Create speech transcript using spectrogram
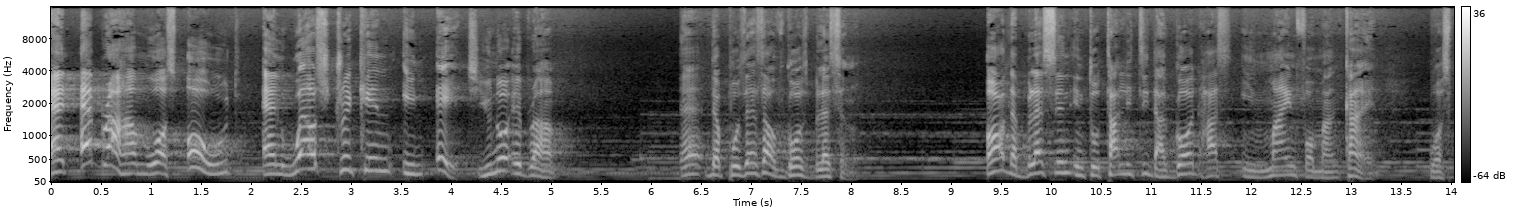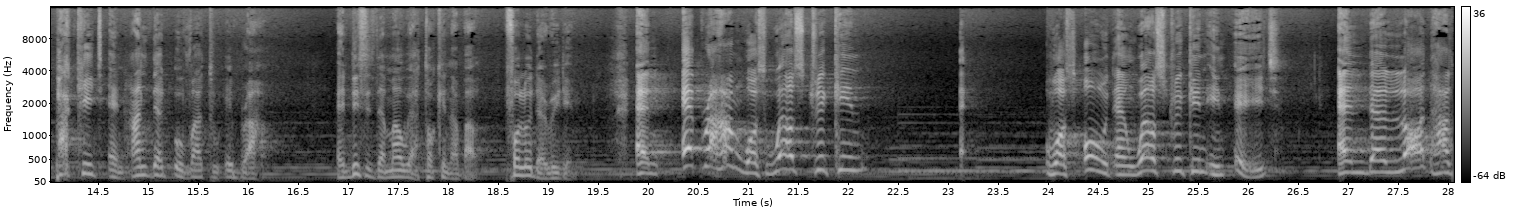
And Abraham was old and well stricken in age. You know Abraham, eh? the possessor of God's blessing. All the blessing in totality that God has in mind for mankind was packaged and handed over to Abraham. And this is the man we are talking about. Follow the reading. And Abraham was well stricken, was old and well stricken in age, and the Lord has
